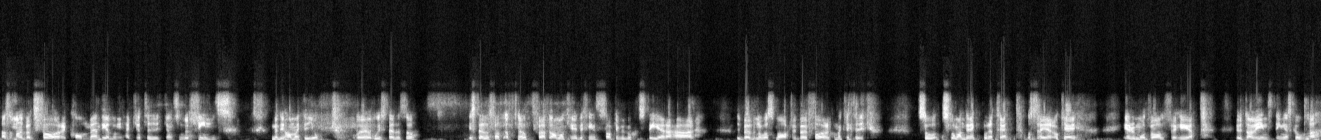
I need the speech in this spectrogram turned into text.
Alltså man har börjat förekomma en del av den här kritiken som nu finns. Men det har man inte gjort. Eh, och istället, så, istället för att öppna upp för att ja, okay, det finns saker vi behöver justera här, vi behöver nog vara smarta, vi behöver förekomma kritik, så slår man direkt på reträtt och säger okej, okay, är du mot valfrihet, utan vinst, ingen skola.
